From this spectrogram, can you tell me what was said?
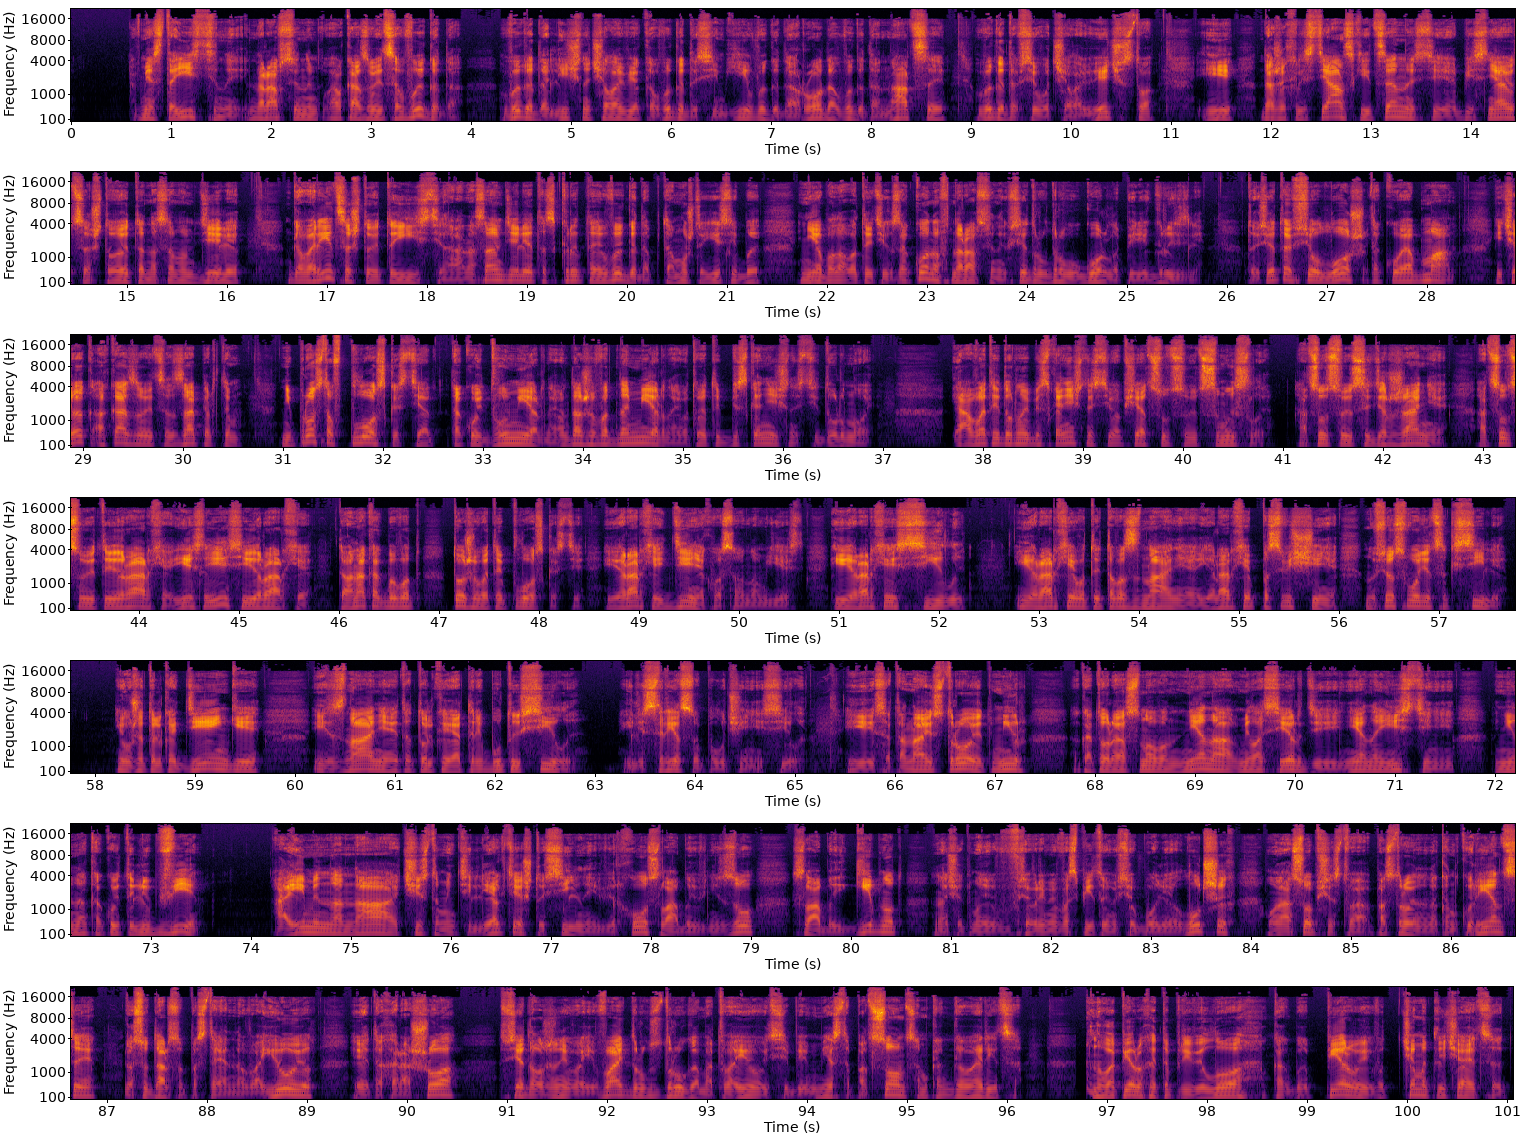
Вместо истины нравственным оказывается выгода – Выгода лично человека, выгода семьи, выгода рода, выгода нации, выгода всего человечества. И даже христианские ценности объясняются, что это на самом деле говорится, что это истина, а на самом деле это скрытая выгода, потому что если бы не было вот этих законов нравственных, все друг другу горло перегрызли. То есть это все ложь, такой обман. И человек оказывается запертым не просто в плоскости а такой двумерной, он даже в одномерной, вот в этой бесконечности дурной. А в этой дурной бесконечности вообще отсутствуют смыслы, отсутствует содержание, отсутствует иерархия. Если есть иерархия, то она как бы вот тоже в этой плоскости. Иерархия денег в основном есть, иерархия силы, иерархия вот этого знания, иерархия посвящения. Но все сводится к силе. И уже только деньги, и знания – это только и атрибуты силы или средства получения силы. И сатана и строит мир, который основан не на милосердии, не на истине, не на какой-то любви, а именно на чистом интеллекте, что сильные вверху, слабые внизу, слабые гибнут, значит, мы все время воспитываем все более лучших, у нас общество построено на конкуренции – Государства постоянно воюют, и это хорошо. Все должны воевать друг с другом, отвоевывать себе место под солнцем, как говорится. Ну, во-первых, это привело, как бы, первый, вот чем отличается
